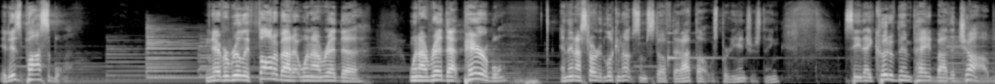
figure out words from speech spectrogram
It is possible. Never really thought about it when I read the when I read that parable, and then I started looking up some stuff that I thought was pretty interesting. See, they could have been paid by the job.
